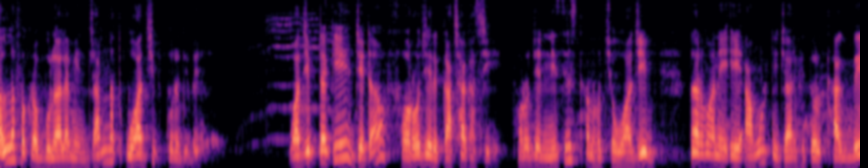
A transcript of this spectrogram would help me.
আল্লাহ ফকরব্বুল আলমিন জান্নাত ওয়াজিব করে দেবেন। ওয়াজিবটা কি? যেটা ফরজের কাছাকাছি, ফরজের নিচের স্থান হচ্ছে ওয়াজিব। তার মানে এই আমলটি যার ভিতর থাকবে,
